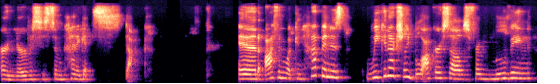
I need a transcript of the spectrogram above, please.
our nervous system kind of gets stuck. And often, what can happen is we can actually block ourselves from moving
